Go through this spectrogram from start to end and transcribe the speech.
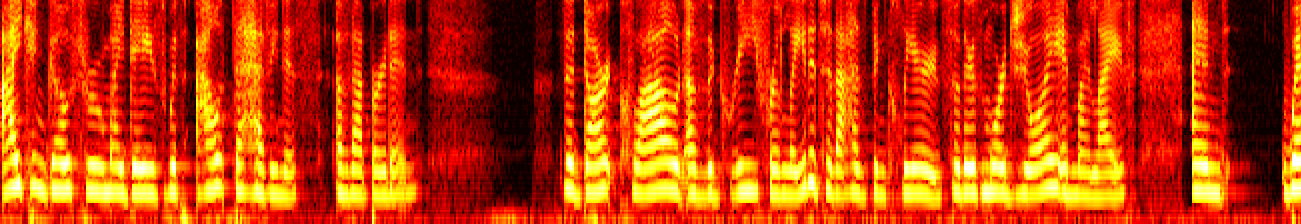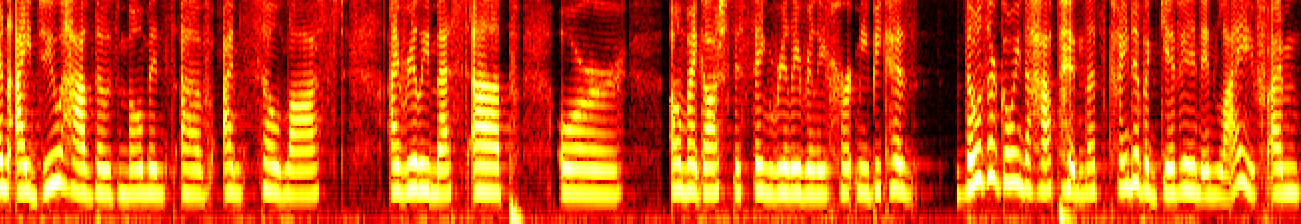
I can go through my days without the heaviness of that burden. The dark cloud of the grief related to that has been cleared. So there's more joy in my life. And when I do have those moments of, I'm so lost, I really messed up, or, oh my gosh, this thing really, really hurt me, because those are going to happen. That's kind of a given in life. I'm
